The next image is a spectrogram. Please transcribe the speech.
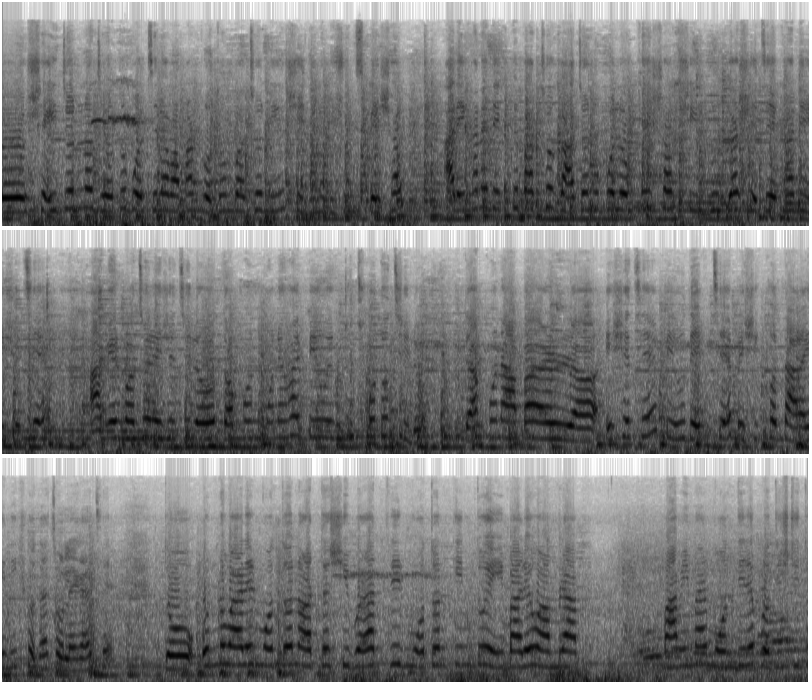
তো সেই জন্য যেহেতু বলছিলাম আমার প্রথম বছর নীল সেই জন্য ভীষণ স্পেশাল আর এখানে দেখতে পাচ্ছ গাজন উপলক্ষে সব শিব দুর্গা সেজে এখানে এসেছে। আগের বছর এসেছিল, তখন মনে হয় পেউ একটু ছোট ছিল। তখন আবার এসেছে, পেউ দেখছে, বেশিক্ষণ দাঁড়ায়নি, সোজা চলে গেছে। তো অন্যবারের মতন, অর্থাৎ শিবরাত্রির মতন কিন্তু এইবারেও আমরা মামিমার মন্দিরে প্রতিষ্ঠিত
